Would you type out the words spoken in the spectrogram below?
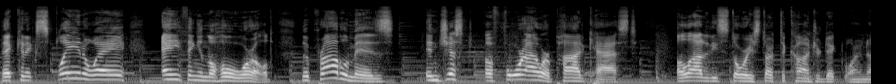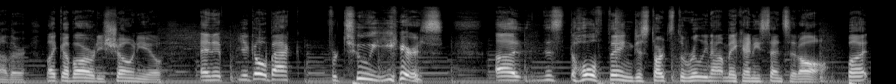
that can explain away anything in the whole world. The problem is, in just a four hour podcast, a lot of these stories start to contradict one another, like I've already shown you. And if you go back for two years, uh, this whole thing just starts to really not make any sense at all. But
